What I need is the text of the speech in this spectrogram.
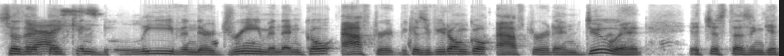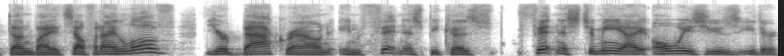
so that yes. they can believe in their dream and then go after it. Because if you don't go after it and do it, it just doesn't get done by itself. And I love your background in fitness because fitness to me, I always use either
